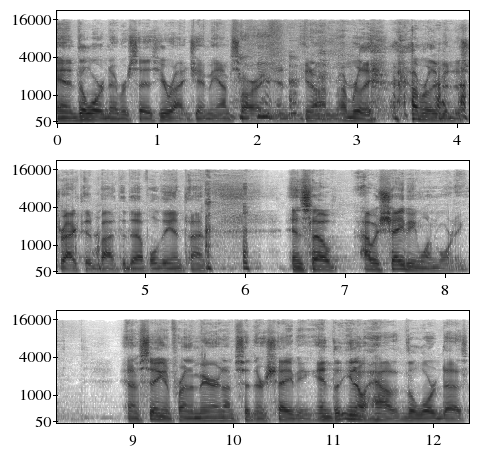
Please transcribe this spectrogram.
And the Lord never says, "You're right, Jimmy. I'm sorry." And you know, I'm, I'm really, I've really been distracted by the devil the end time. And so I was shaving one morning, and I'm sitting in front of the mirror and I'm sitting there shaving. And the, you know how the Lord does.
